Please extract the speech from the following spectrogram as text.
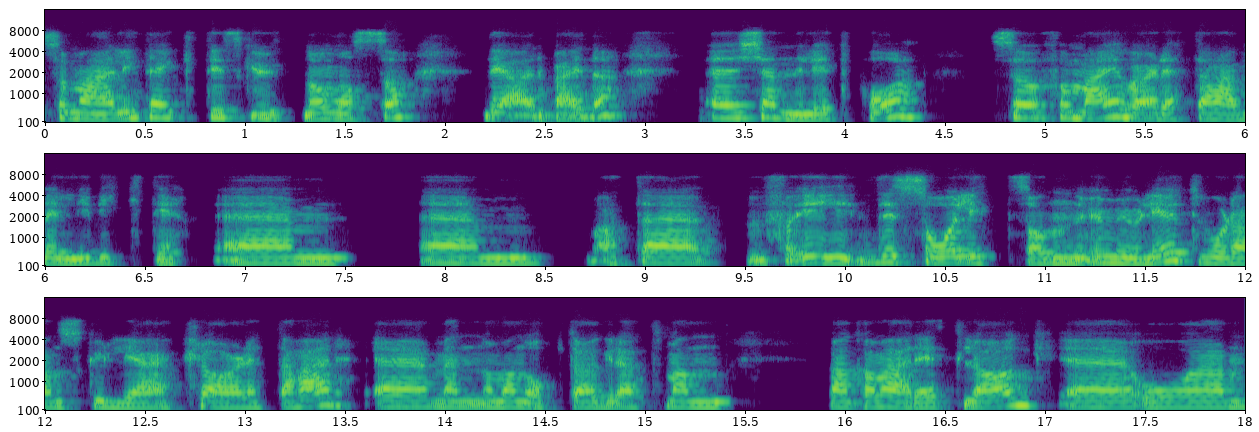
som er litt hektisk utenom også det arbeidet, eh, kjenner litt på. Så for meg var dette her veldig viktig. Um, um, at det, det, så litt sånn umulig ut. Hvordan skulle jeg klare dette her? Eh, men når man oppdager at man man kan være et lag eh, og um,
